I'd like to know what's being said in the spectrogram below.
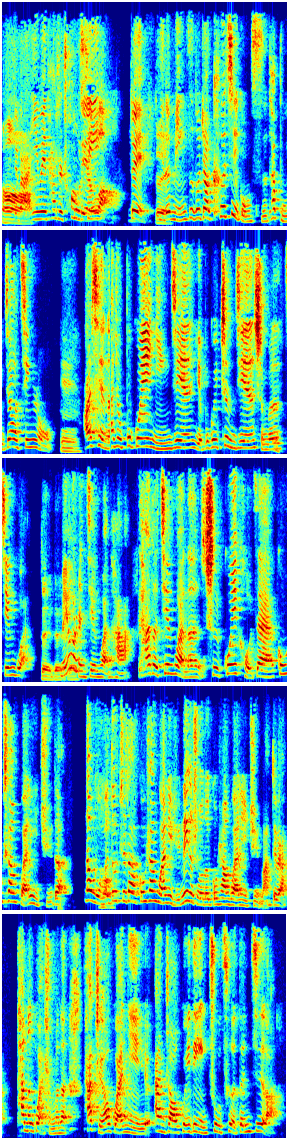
啊，对吧？因为它是创互新，联网，对，对你的名字都叫科技公司，它不叫金融，嗯，而且呢，它就不归银监，也不归证监什么监管，对对，没有人监管它，它的监管呢是归口在工商管理局的。那我们哦都知道工商管理局那个时候的工商管理局嘛，对吧？他能管什么呢？他只要管你按照规定注册登记了，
